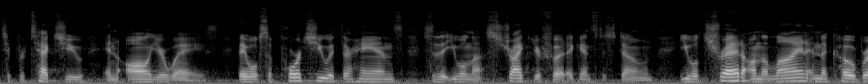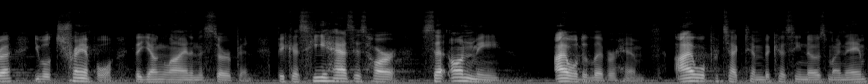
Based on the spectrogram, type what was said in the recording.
to protect you in all your ways. They will support you with their hands so that you will not strike your foot against a stone. You will tread on the lion and the cobra. You will trample the young lion and the serpent. Because he has his heart set on me, I will deliver him. I will protect him because he knows my name.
